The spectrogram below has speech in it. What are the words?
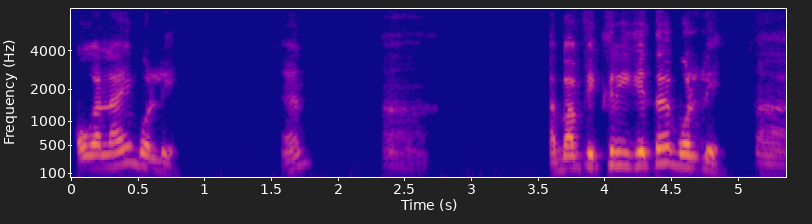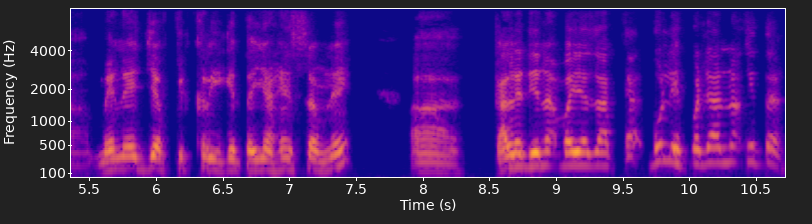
Orang lain boleh. Kan? Ha. Abang Fikri kita boleh. Ha. Manager Fikri kita yang handsome ni. Ha. Kalau dia nak bayar zakat, boleh pada anak kita.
